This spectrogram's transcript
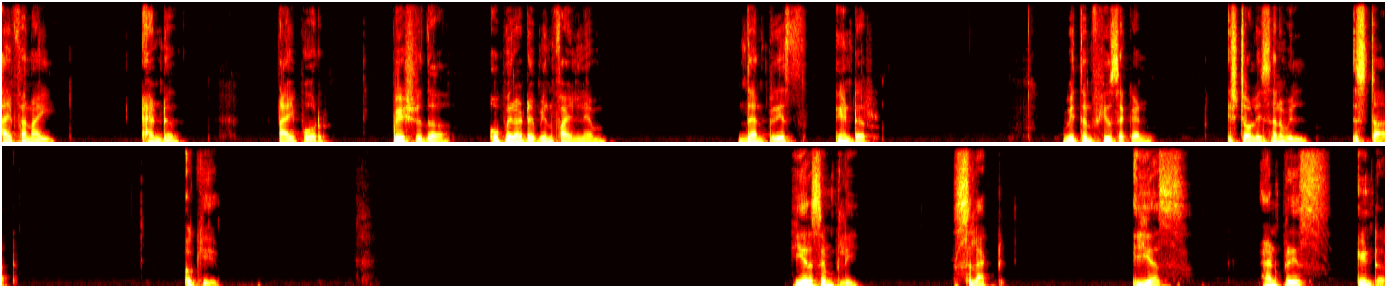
hyphen i and type or paste the Opera Debian file name. Then press enter. Within few seconds, installation will start. Okay. Here simply select yes and press enter.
